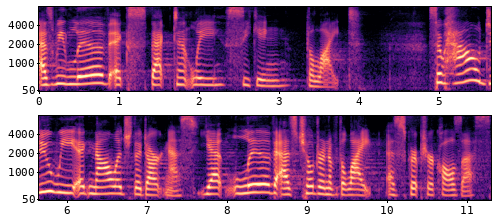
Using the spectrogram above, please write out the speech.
as we live expectantly seeking the light. So, how do we acknowledge the darkness, yet live as children of the light, as Scripture calls us?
